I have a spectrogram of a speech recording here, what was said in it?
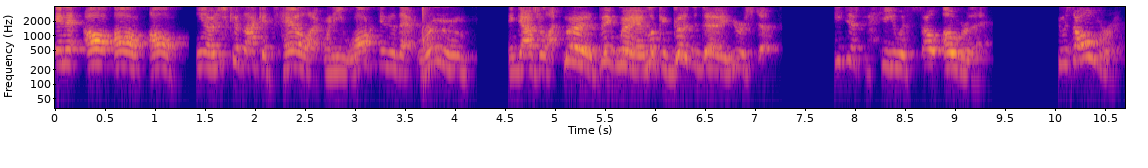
and it all, all, all, you know, just because I could tell, like when he walked into that room and guys were like, man, big man, looking good today. You're a stud. He just, he was so over that. He was over it,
